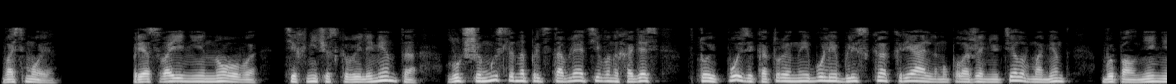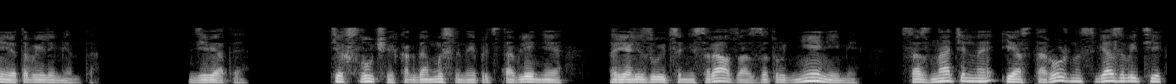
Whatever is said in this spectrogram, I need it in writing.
Восьмое. При освоении нового технического элемента лучше мысленно представлять его, находясь в той позе, которая наиболее близка к реальному положению тела в момент выполнения этого элемента. Девятое. В тех случаях, когда мысленные представления реализуются не сразу, а с затруднениями, сознательно и осторожно связывайте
